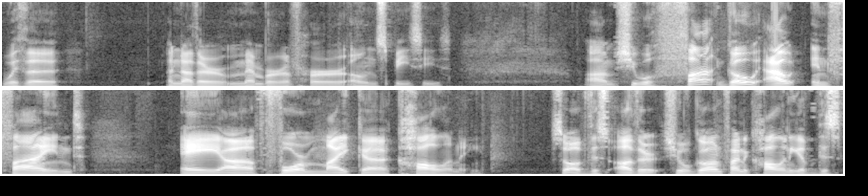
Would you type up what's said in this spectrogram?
with a another member of her own species. Um, she will fi- go out and find a uh, Formica colony. So of this other, she will go and find a colony of this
